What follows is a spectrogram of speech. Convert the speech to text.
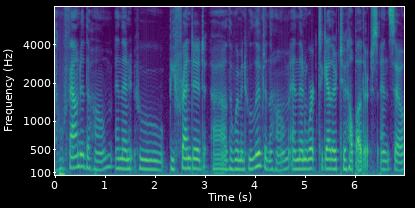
who founded the home and then who befriended uh, the women who lived in the home and then worked together to help others. And so,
